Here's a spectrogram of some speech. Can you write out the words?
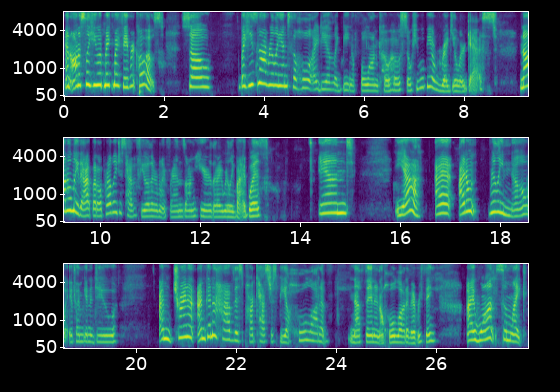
And honestly, he would make my favorite co host. So, but he's not really into the whole idea of like being a full on co host. So he will be a regular guest. Not only that, but I'll probably just have a few other of my friends on here that I really vibe with. And yeah, I I don't really know if I'm going to do I'm trying to I'm going to have this podcast just be a whole lot of nothing and a whole lot of everything. I want some like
